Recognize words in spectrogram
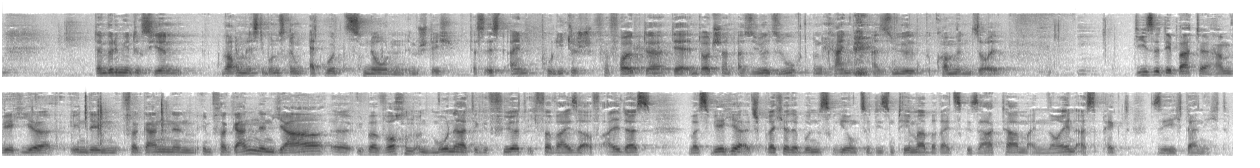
Dann würde mich interessieren, Warum lässt die Bundesregierung Edward Snowden im Stich? Das ist ein politisch Verfolgter, der in Deutschland Asyl sucht und kein Asyl bekommen soll. Diese Debatte haben wir hier vergangenen, im vergangenen Jahr äh, über Wochen und Monate geführt. Ich verweise auf all das, was wir hier als Sprecher der Bundesregierung zu diesem Thema bereits gesagt haben. Einen neuen Aspekt sehe ich da nicht.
